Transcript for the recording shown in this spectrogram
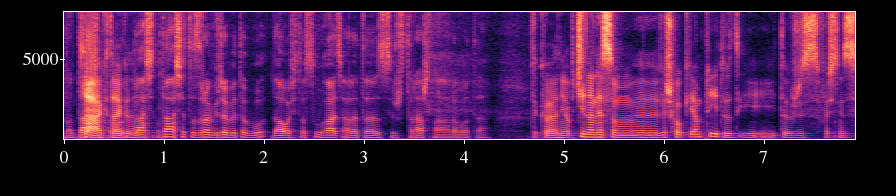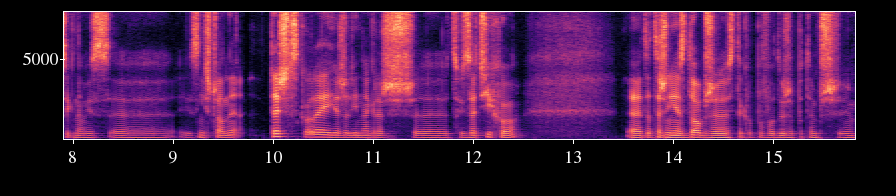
no da, Tak, się, to, tak, da, no. się, da się to zrobić, żeby to było, dało się to słuchać, ale to jest już straszna robota. Dokładnie. Obcinane są e, wierzchołki amplitud i, i to już jest właśnie sygnał jest, e, jest zniszczony. Też z kolei, jeżeli nagrasz e, coś za cicho, to też nie jest dobrze z tego powodu, że potem przy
